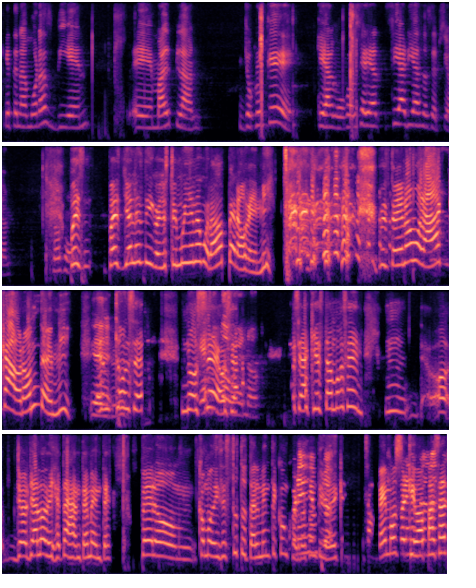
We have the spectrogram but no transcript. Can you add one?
que te enamoras bien, eh, mal plan. Yo creo que, que a lo mejor sí, sí harías la excepción. Pues, pues yo les digo, yo estoy muy enamorada, pero de mí. estoy enamorada, cabrón, de mí. Entonces, no sé, o sea, o sea, aquí estamos en, mm, yo ya lo dije tajantemente, pero mm, como dices tú, totalmente concuerdo contigo de que sabemos qué va a pasar.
